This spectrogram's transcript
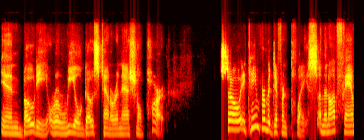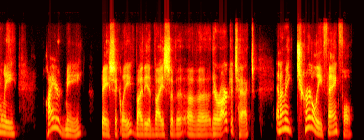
in Bodie or a real ghost town or a national park. So it came from a different place. And the Knott family hired me basically by the advice of, a, of a, their architect and I'm eternally thankful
